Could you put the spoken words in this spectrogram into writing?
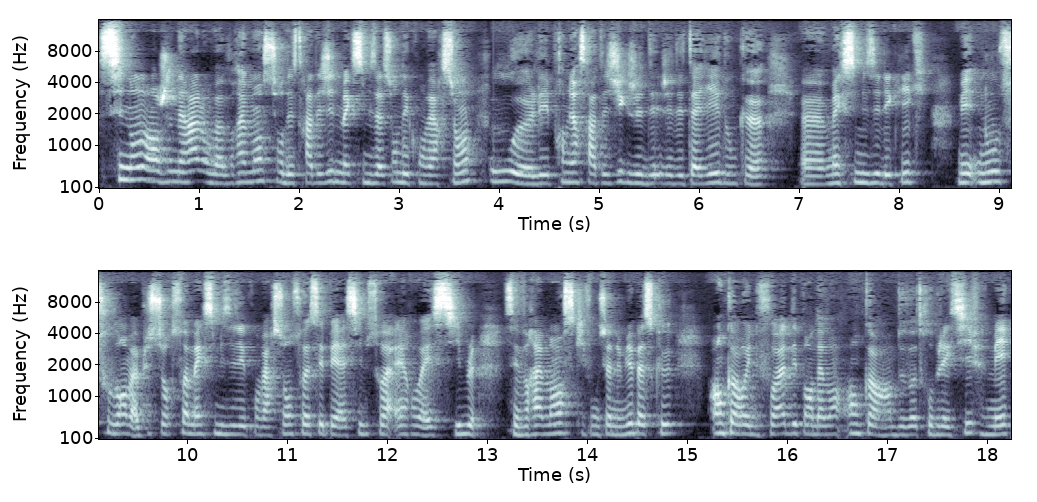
Sinon en général on va vraiment sur des stratégies de maximisation des conversions ou euh, les premières stratégies que j'ai détaillées, donc euh, maximiser les clics, mais nous, souvent, on va plus sur soit maximiser les conversions, soit CPA cible, soit ROS cible. C'est vraiment ce qui fonctionne le mieux parce que, encore une fois, dépendamment encore hein, de votre objectif, mais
